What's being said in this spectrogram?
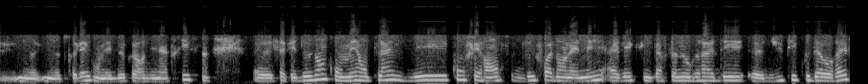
une, autre collègue, on est deux coordinatrices, euh, ça fait deux ans qu'on met en place des conférences deux fois dans l'année avec une personne au gradé du Picouda Oref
